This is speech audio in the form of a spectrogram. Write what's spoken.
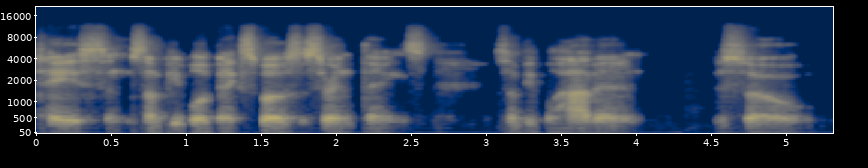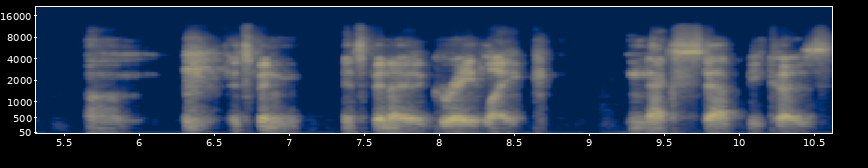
tastes and some people have been exposed to certain things some people haven't so um, it's been it's been a great like next step because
